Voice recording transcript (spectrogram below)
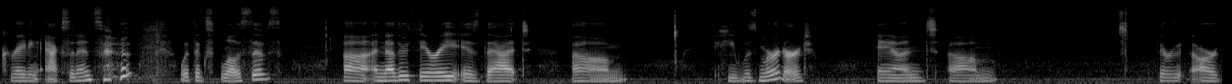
creating accidents with explosives. Uh, another theory is that um, he was murdered, and um, there are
